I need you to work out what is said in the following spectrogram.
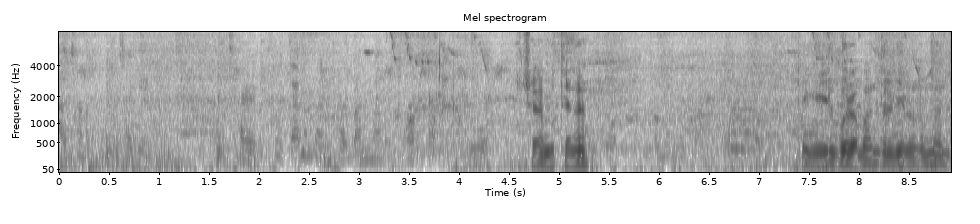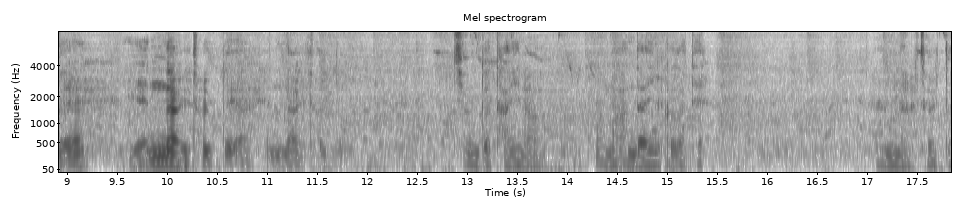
아참 저기 잘 다른 건잘 만나고 저 밑에는 되게 일부러 만들기는 없는데 옛날 철도야 옛날 철도. 지금도 다니나 아마 안 다닐 것 같아. 옛날 철도.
